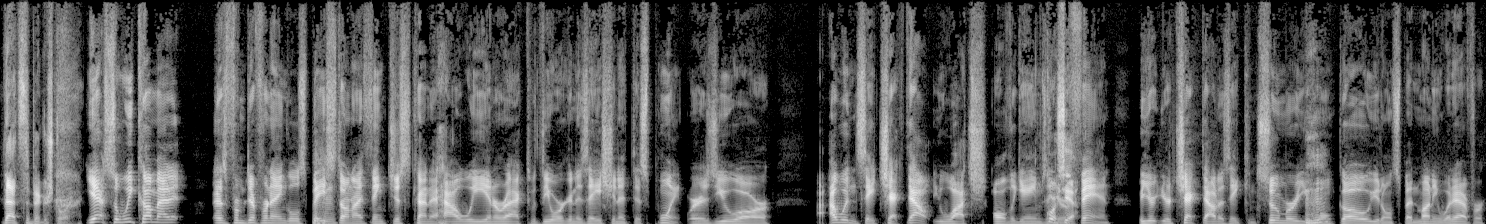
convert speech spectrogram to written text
That's the bigger story. Yeah, so we come at it as from different angles mm-hmm. based mm-hmm. on I think just kind of how we interact with the organization at this point. Whereas you are, I wouldn't say checked out. You watch all the games course, and you're yeah. a fan, but you're you're checked out as a consumer. You mm-hmm. won't go. You don't spend money. Whatever.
